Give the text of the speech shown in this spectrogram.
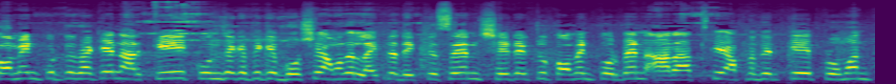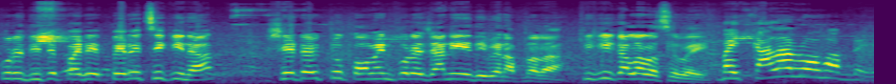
কমেন্ট করতে থাকেন আর কে কোন জায়গা থেকে বসে আমাদের লাইভটা দেখতেছেন সেটা একটু কমেন্ট করবেন। আর আজকে আপনাদেরকে প্রমাণ করে দিতে পারে- পেরেছি কিনা সেটা একটু কমেন্ট করে জানিয়ে দিবেন আপনারা। কি কি কালার আছে ভাই? ভাই কালার অভাব নেই।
